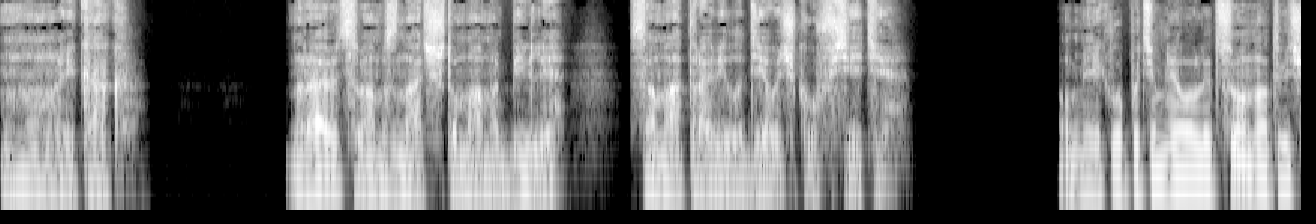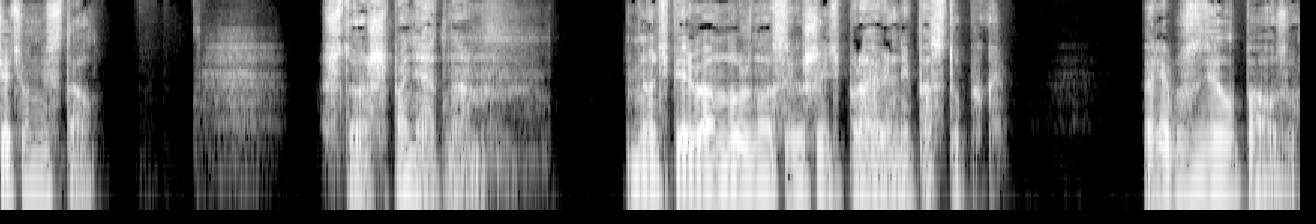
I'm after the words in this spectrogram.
Ну и как? Нравится вам знать, что мама Билли сама отравила девочку в сети?» У Мейкла потемнело лицо, но отвечать он не стал. «Что ж, понятно. Но теперь вам нужно совершить правильный поступок». Ребус сделал паузу.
